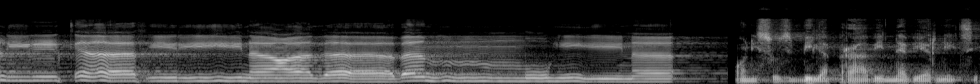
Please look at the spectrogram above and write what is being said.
للكافرين عذابا مهينا Oni su zbilja pravi nevjernici,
